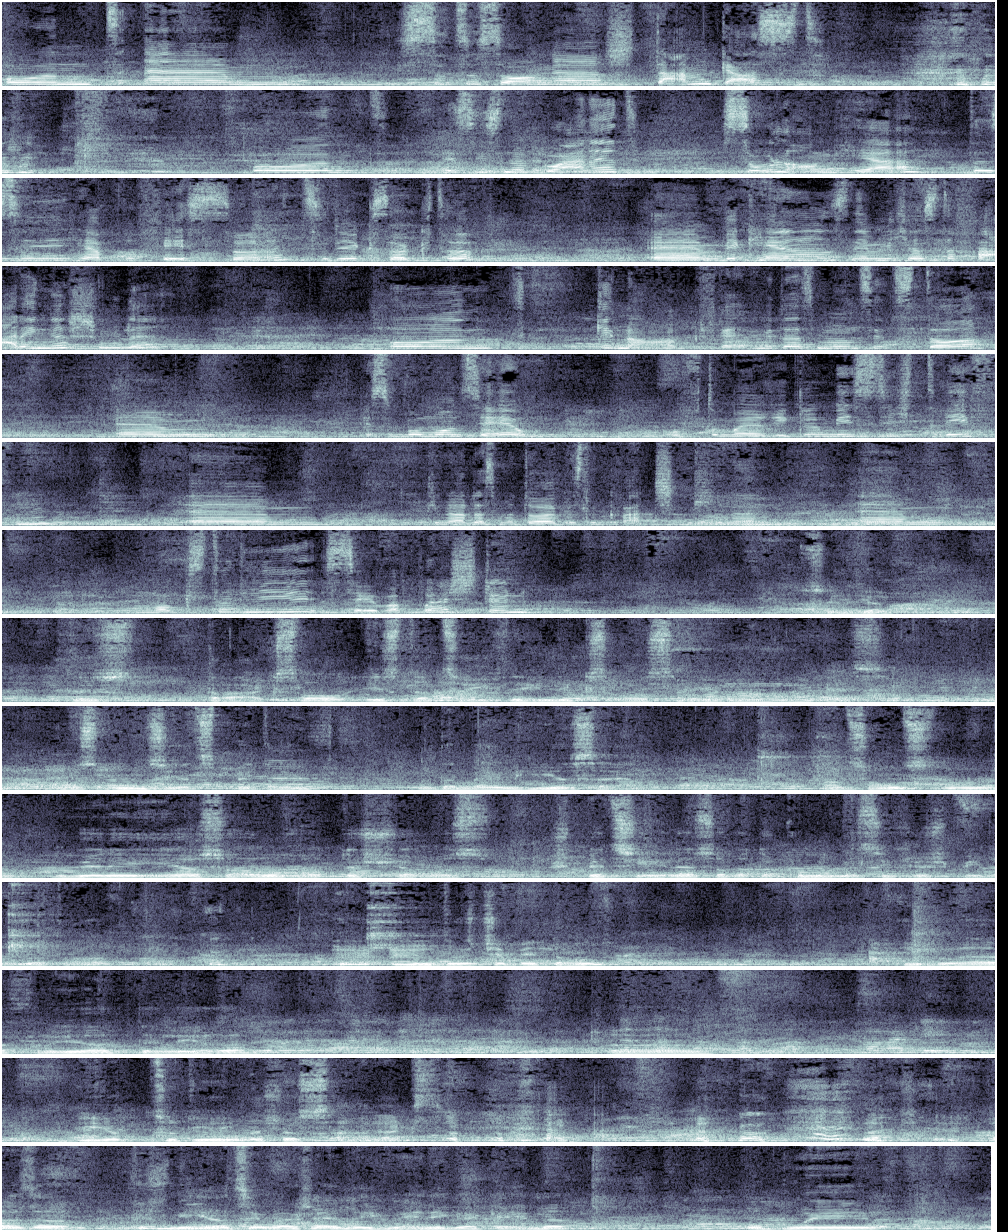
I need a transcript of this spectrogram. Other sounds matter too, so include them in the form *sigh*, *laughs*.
und ähm, ist sozusagen ein Stammgast. *laughs* und es ist noch gar nicht so lang her, dass ich Herr Professor zu dir gesagt habe. Ähm, wir kennen uns nämlich aus der Fadinger Schule und genau, freut mich, dass wir uns jetzt da ähm, also wo wir uns ja oft einmal regelmäßig treffen, ähm, genau, dass wir da ein bisschen quatschen können. Ähm, magst du dich selber vorstellen? Sicher. Das Draxel ist tatsächlich nichts Außergewöhnliches, was uns jetzt betrifft oder mein Hiersein. Ansonsten würde ich eher sagen, hat das schon was Spezielles, aber da kommen wir sicher später noch drauf. *clears throat* Du hast schon betont, ich war früher der Lehrer. Äh, ich habe zu dir immer schon Sarah gesagt. *laughs* Also für mich hat sich wahrscheinlich weniger geändert, obwohl ich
